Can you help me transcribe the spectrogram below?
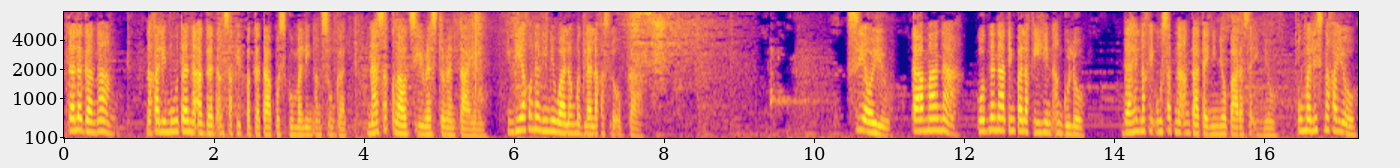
Talaga ngang, nakalimutan na agad ang sakit pagkatapos gumaling ang sugat. Nasa Cloud Sea Restaurant tayo. Hindi ako naniniwalang maglalakas loob ka. Xiaoyu, tama na. Huwag na nating palakihin ang gulo. Dahil nakiusap na ang tatay ninyo para sa inyo. Umalis na kayo.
